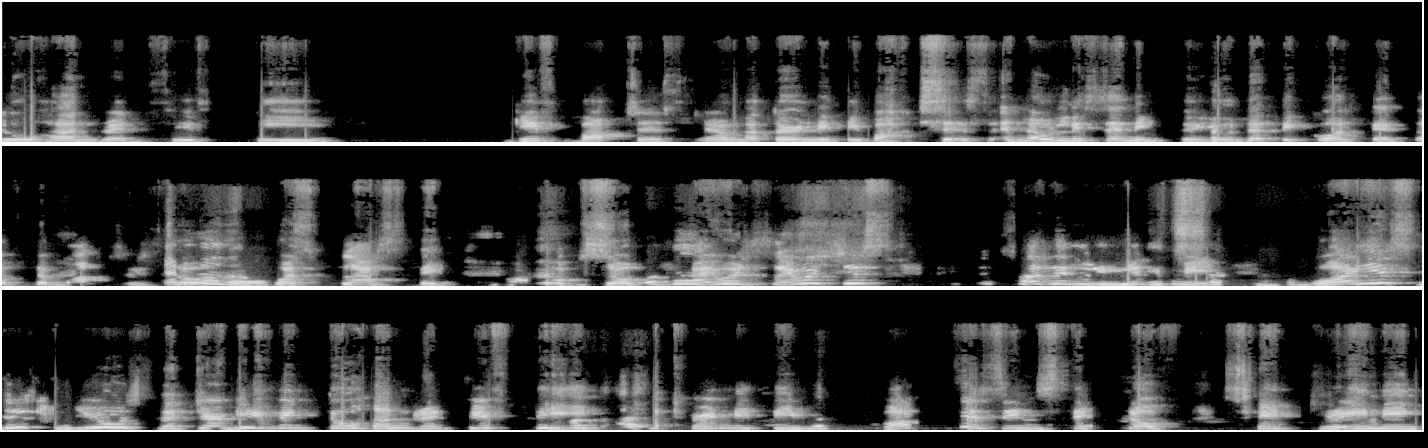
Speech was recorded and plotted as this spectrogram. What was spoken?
250 gift boxes, you know, maternity boxes, and now listening to you that the content of the boxes so was plastic soap. I was, I was just suddenly hit it's me. Why is this news that you're giving 250 maternity boxes instead of say training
